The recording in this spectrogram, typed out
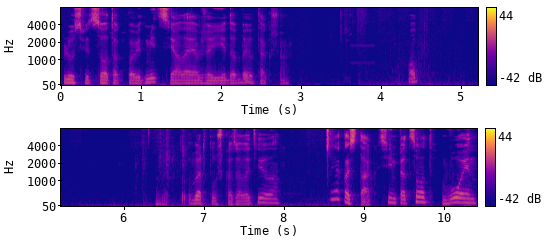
Плюс відсоток по відмітці, але я вже її добив, так що. Оп. Вертушка залетіла. Якось так. 7500, воїн,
